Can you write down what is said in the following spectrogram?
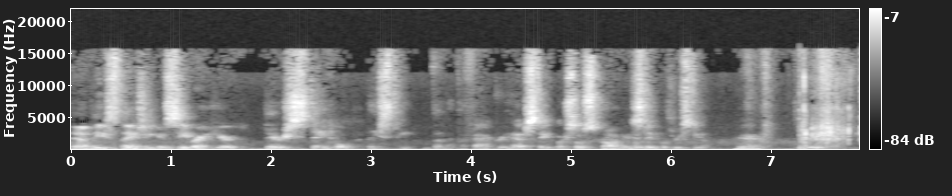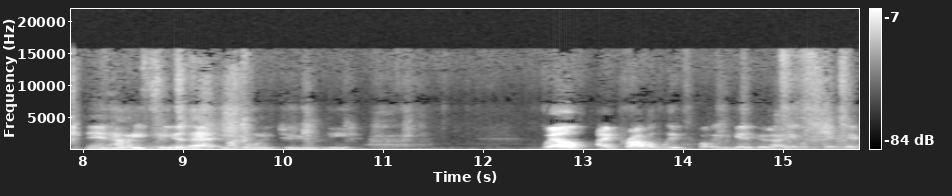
Now these things you can see right here, they're stapled. They stapled them at the factory. They have staplers so strong they staple through steel. Yeah. And how many feet of that am I going to need? Well, I probably what we can get a good idea what the tape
